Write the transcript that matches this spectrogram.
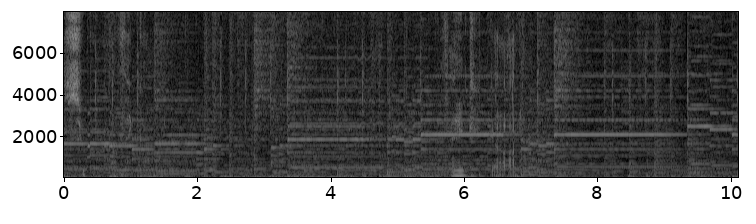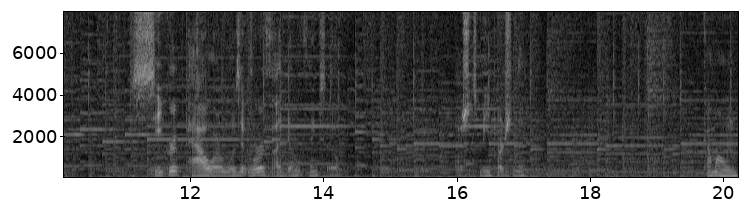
Super repel. Thank God. Thank God. Secret power. Was it worth? I don't think so. That's just me personally. Come on.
